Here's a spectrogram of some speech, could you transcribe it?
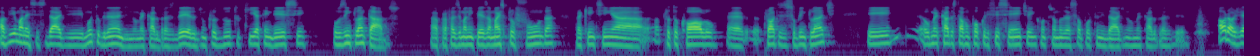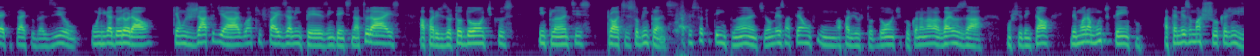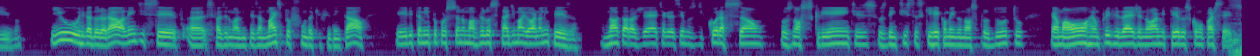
Havia uma necessidade muito grande no mercado brasileiro de um produto que atendesse os implantados, uh, para fazer uma limpeza mais profunda para quem tinha protocolo, é, prótese sobre implante, e o mercado estava um pouco deficiente e encontramos essa oportunidade no mercado brasileiro. A Oraljet traz para o Brasil um irrigador oral, que é um jato de água que faz a limpeza em dentes naturais, aparelhos ortodônticos, implantes, próteses sobre implantes. A pessoa que tem implante, ou mesmo até um, um aparelho ortodôntico, quando ela vai usar um fio dental, demora muito tempo, até mesmo machuca a gengiva. E o irrigador oral, além de ser, uh, fazer uma limpeza mais profunda que o fio dental, ele também proporciona uma velocidade maior na limpeza. Nós da Orojet agradecemos de coração os nossos clientes, os dentistas que recomendam o nosso produto. É uma honra, é um privilégio enorme tê-los como parceiros.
